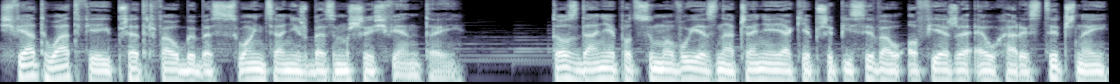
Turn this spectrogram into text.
świat łatwiej przetrwałby bez słońca niż bez mszy świętej. To zdanie podsumowuje znaczenie, jakie przypisywał ofierze eucharystycznej,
